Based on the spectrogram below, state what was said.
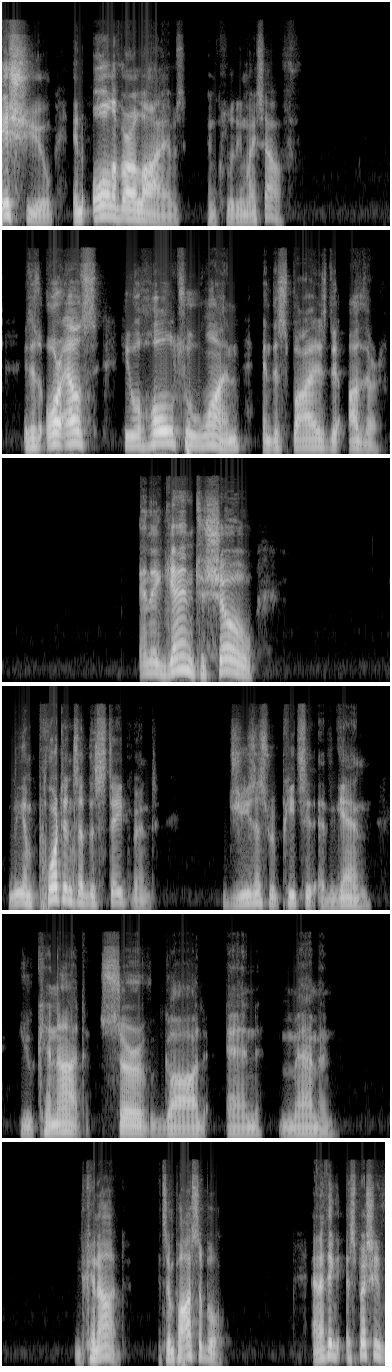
issue in all of our lives, including myself. It says, or else he will hold to one and despise the other. And again, to show the importance of the statement, Jesus repeats it again. You cannot serve God and mammon. You cannot. It's impossible. And I think, especially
